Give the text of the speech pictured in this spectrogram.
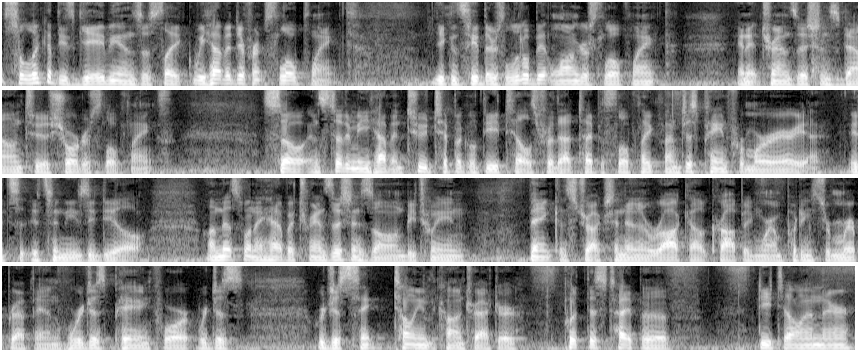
so look at these gabions. It's like we have a different slope length. You can see there's a little bit longer slope length, and it transitions down to a shorter slope length. So instead of me having two typical details for that type of slope length, I'm just paying for more area. It's, it's an easy deal. On this one, I have a transition zone between bank construction and a rock outcropping where I'm putting some riprap in. We're just paying for, we're just, we're just telling the contractor, put this type of detail in there,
